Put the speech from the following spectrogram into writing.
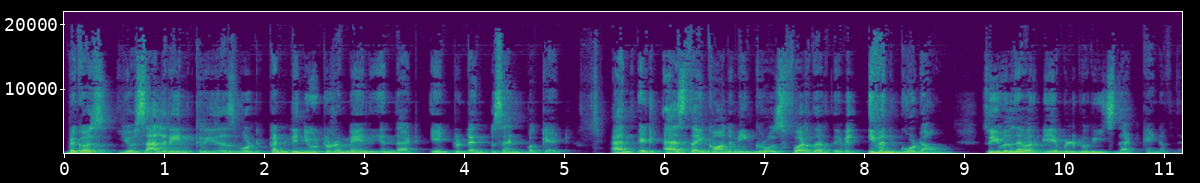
Because your salary increases would continue to remain in that 8 to 10% bucket. And it, as the economy grows further, they will even go down. So you will never be able to reach that kind of level.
